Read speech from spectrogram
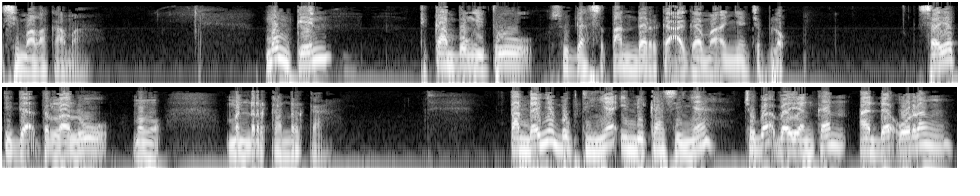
simalakama. Mungkin di kampung itu sudah standar keagamaannya jeblok. Saya tidak terlalu menerka-nerka. Tandanya, buktinya, indikasinya, coba bayangkan ada orang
